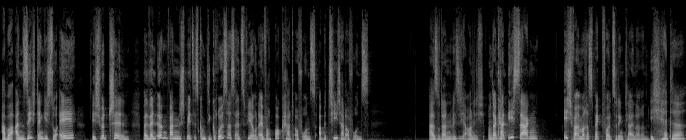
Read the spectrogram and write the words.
Aber an sich denke ich so, ey, ich würde chillen, weil wenn irgendwann eine Spezies kommt, die größer ist als wir und einfach Bock hat auf uns, Appetit hat auf uns, also dann weiß ich auch nicht. Und dann kann ich sagen, ich war immer respektvoll zu den kleineren. Ich hätte,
